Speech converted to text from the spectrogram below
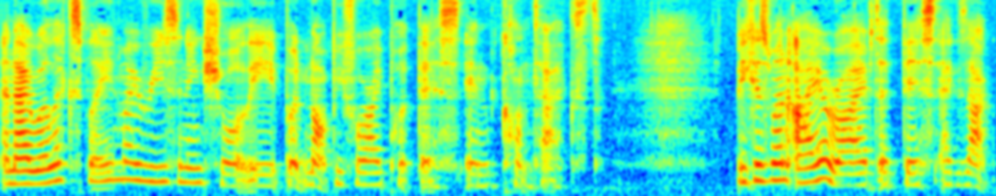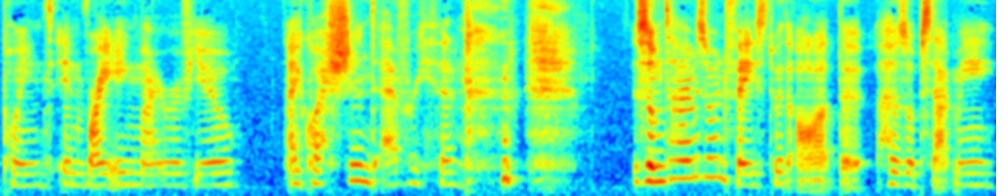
and I will explain my reasoning shortly, but not before I put this in context. Because when I arrived at this exact point in writing my review, I questioned everything. Sometimes, when faced with art that has upset me,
